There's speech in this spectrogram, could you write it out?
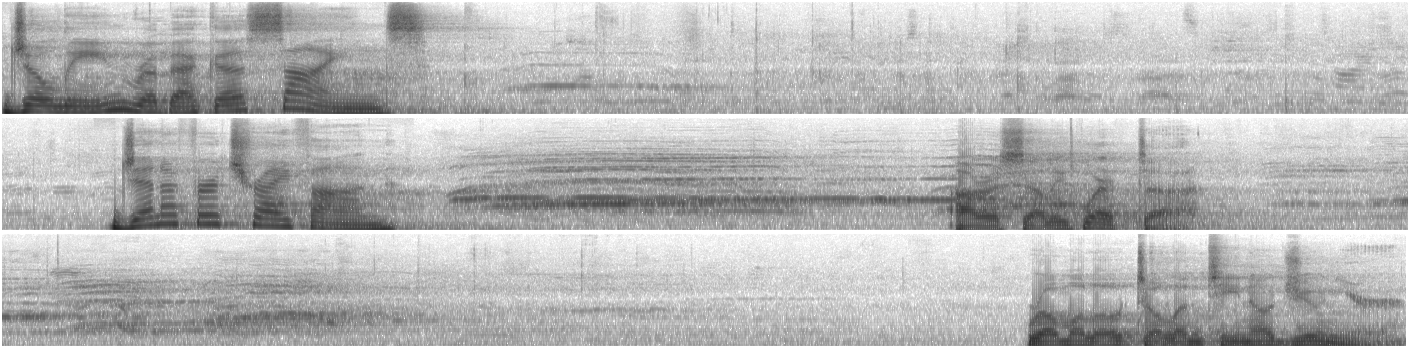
Jolene Rebecca Sines. Jennifer Trifon. Araceli Huerta. Romulo Tolentino Jr.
